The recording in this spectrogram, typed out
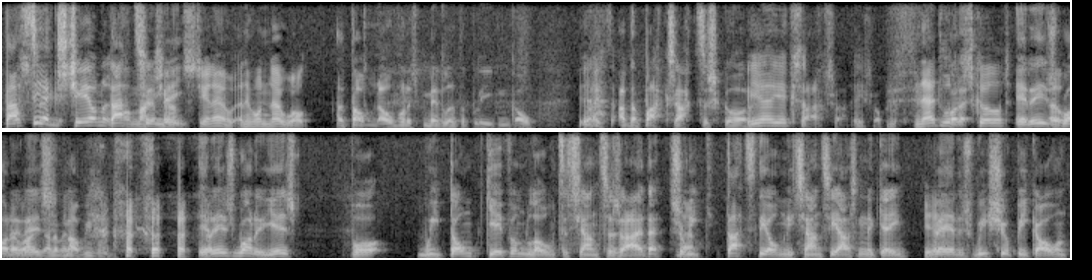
that's the XG on, that on that me, chance? Do you know? Anyone know what? I don't know, but it's middle of the bleeding goal. Yeah. Right, at the back's actor scoring. Yeah, yeah, exactly. Ned would But have scored. It is Oh, what no, it is. on a minute. No, we wouldn't. it is what it is, but we don't give him loads of chances either. So No. he, that's the only chance he has in the game. Yeah. Whereas we should be going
